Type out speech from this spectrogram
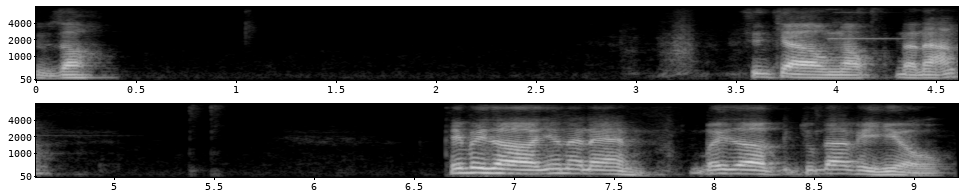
rủi ro. Xin chào Ngọc Đà Nẵng thế bây giờ như này nè bây giờ chúng ta phải hiểu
